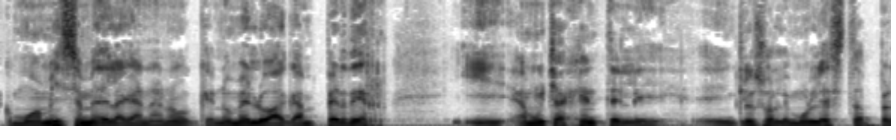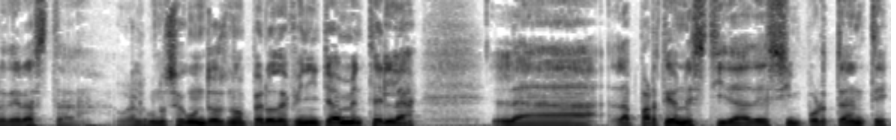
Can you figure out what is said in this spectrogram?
como a mí se me dé la gana, ¿no? Que no me lo hagan perder y a mucha gente le incluso le molesta perder hasta algunos segundos, ¿no? Pero definitivamente la, la, la parte de honestidad es importante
